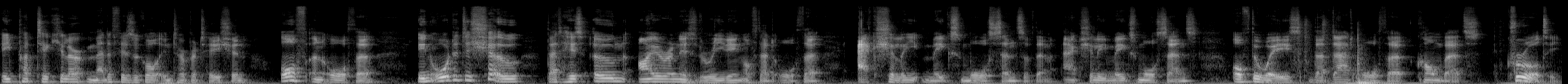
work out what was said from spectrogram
a particular metaphysical interpretation of an author in order to show that his own ironist reading of that author actually makes more sense of them, actually makes more sense of the ways that that author combats cruelty.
